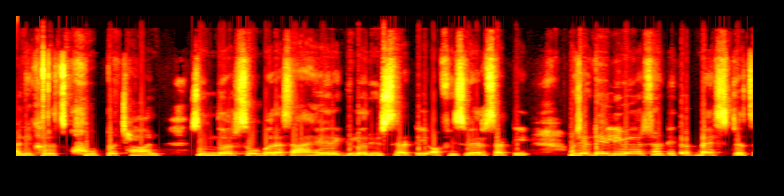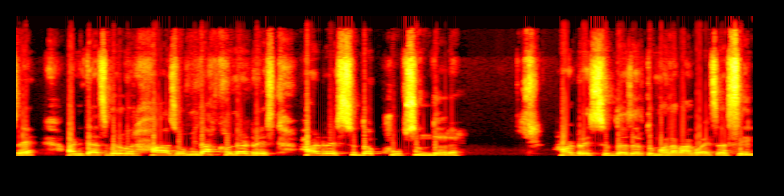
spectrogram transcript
आणि खरंच खूप छान सुंदर सोबर असा आहे रेग्युलर यूजसाठी ऑफिस वेअरसाठी म्हणजे डेली वेअरसाठी तर बेस्टच आहे. आणि त्याचबरोबर हा जो मी दाखवला ड्रेस हा ड्रेस सुद्धा खूप सुंदर आहे. हा ड्रेस सुद्धा जर तुम्हाला मागवायचा असेल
